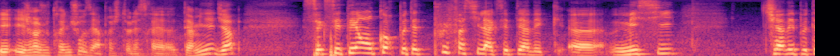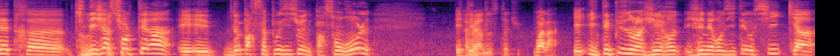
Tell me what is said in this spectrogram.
Et, et je rajouterai une chose, et après je te laisserai euh, terminer, Jap. C'est que c'était encore peut-être plus facile à accepter avec euh, Messi, qui avait peut-être. euh, qui déjà statut. sur le terrain, et, et de par sa position et de par son rôle, était Avait un autre statut. voilà. Et il était plus dans la générosité aussi qu'un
